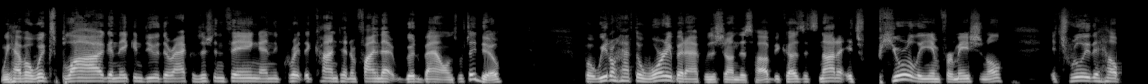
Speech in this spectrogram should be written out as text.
We have a Wix blog and they can do their acquisition thing and create the content and find that good balance, which they do. But we don't have to worry about acquisition on this hub because it's not, a, it's purely informational. It's really to help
